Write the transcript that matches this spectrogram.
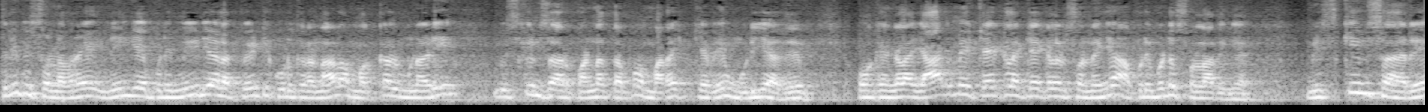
திருப்பி சொல்ல வரேன் நீங்கள் இப்படி மீடியாவில் பேட்டி கொடுக்குறனால மக்கள் முன்னாடி மிஸ்கின் சார் பண்ண தப்ப மறைக்கவே முடியாது. ஓகேங்களா? யாருமே கேட்கல கேட்கலன்னு சொன்னீங்க அப்படி மட்டும் சொல்லாதீங்க. மிஸ்கின் சாரு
